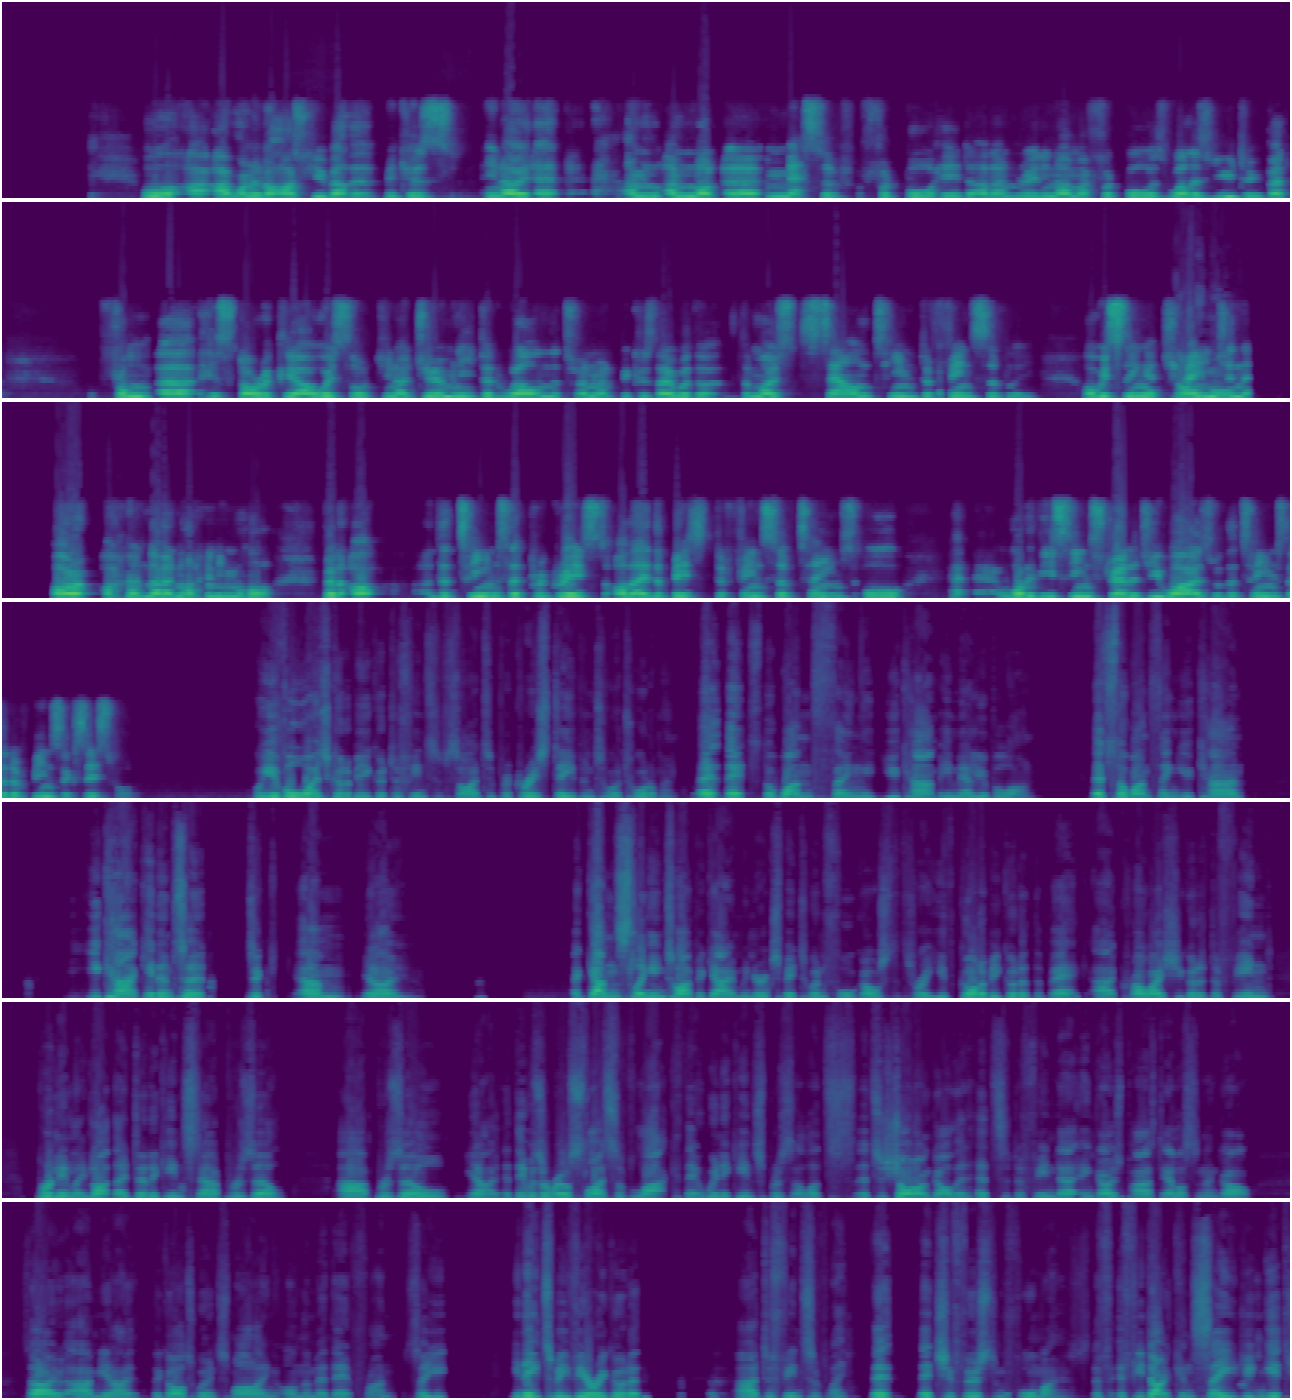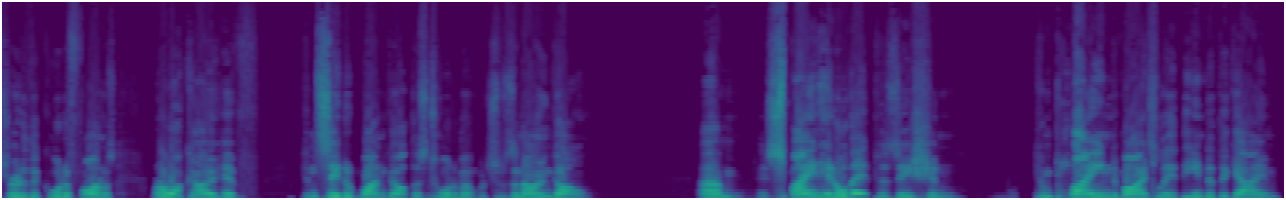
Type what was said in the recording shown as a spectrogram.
Well, I, I, wanted to ask you about that because you know uh, I'm I'm not a massive football head. I don't really know my football as well as you do, but from uh, historically, I always thought you know Germany did well in the tournament because they were the the most sound team defensively. Are we seeing a change in that? Or, or no, not anymore. But are, the teams that progress are they the best defensive teams, or what have you seen strategy wise with the teams that have been successful? Well, you've always got to be a good defensive side to progress deep into a tournament. That, that's the one thing you can't be malleable on. That's the one thing you can't you can't get into to, um, you know a gunslinging type of game when you're expected to win four goals to three. You've got to be good at the back. Uh, Croatia, you've got to defend brilliantly, like they did against uh, Brazil. Uh, Brazil, you know, there was a real slice of luck that went against Brazil. It's it's a shot on goal that hits a defender and goes past Alisson and goal. So, um, you know, the gods weren't smiling on them at that front. So you you need to be very good at uh, defensively. That that's your first and foremost. If if you don't concede, you can get through to the quarterfinals. Morocco have conceded one goal at this tournament, which was an own goal. Um, Spain had all that possession, complained mightily at the end of the game,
